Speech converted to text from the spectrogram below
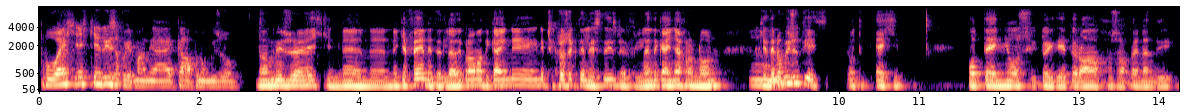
που έχει, έχει και ρίζα από Γερμανία ε, κάπου νομίζω. Νομίζω έχει, ναι, ναι, ναι, και φαίνεται. Δηλαδή, πραγματικά είναι, είναι ψυχρός εκτελεστής, ρε φίλε. Είναι 19 χρονών και δεν Μμμ. νομίζω ότι έχει, ότι έχει ποτέ νιώσει το ιδιαίτερο άγχος απέναντι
